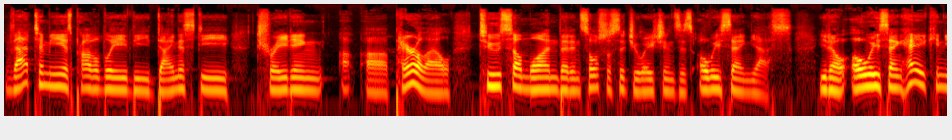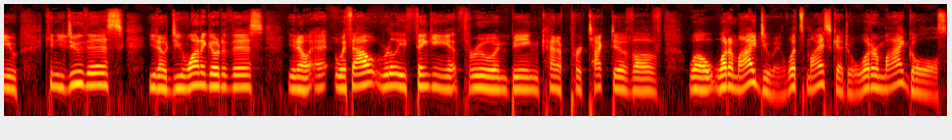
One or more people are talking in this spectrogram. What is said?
that to me is probably the dynasty trading uh, uh, parallel to someone that in social situations is always saying yes. You know, always saying, "Hey, can you can you do this? You know, do you want to go to this?" You know, eh, without really thinking it through and being kind of protective of, well, what am I doing? What's my schedule? What are my goals?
